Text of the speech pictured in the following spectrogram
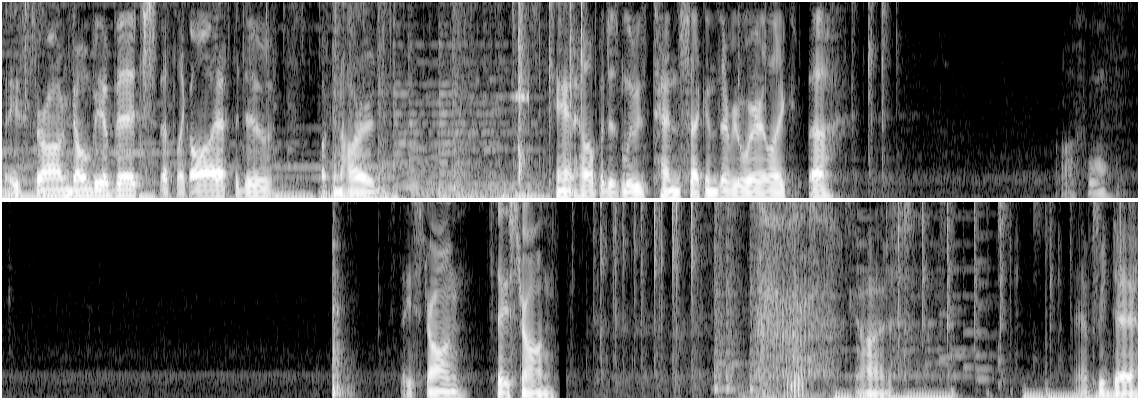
Stay strong, don't be a bitch. That's like all I have to do. It's fucking hard. Just can't help but just lose 10 seconds everywhere. Like, ugh. Awful. Stay strong. Stay strong. Every day.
